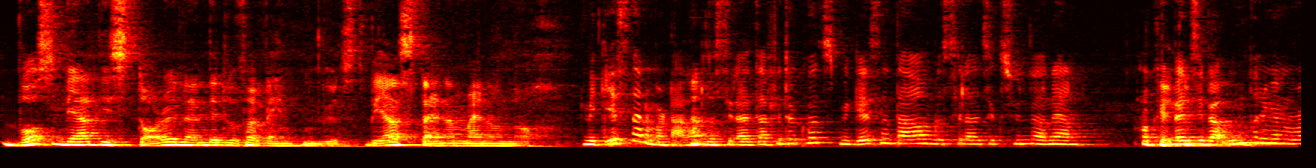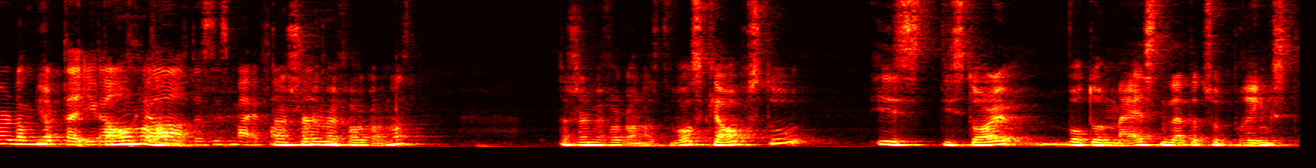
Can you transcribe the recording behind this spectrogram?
Was wäre die Storyline, die du verwenden würdest? Wer ist deiner Meinung nach? Mir geht es nicht einmal darum, dass die Leute, darf ich da kurz, mir geht es nicht darum, dass die Leute sich gesünder ernähren. Okay, Wenn sie wer umbringen wollen, dann ja, der eh raus. Ja, das ist mein Fall. Dann stelle ich mir Frage anders. Dann stelle ich mir Frage anders. Was glaubst du, ist die Story, wo du am meisten Leute dazu bringst,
